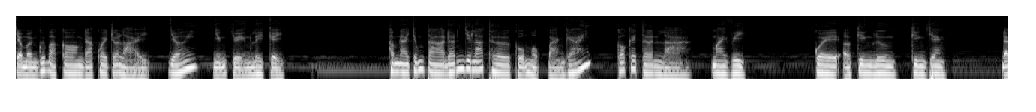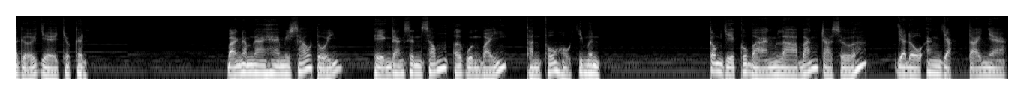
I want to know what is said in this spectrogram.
Chào mừng quý bà con đã quay trở lại với những chuyện ly kỳ. Hôm nay chúng ta đến với lá thư của một bạn gái có cái tên là Mai Vi Quê ở Kiên Lương, Kiên Giang Đã gửi về cho kênh. Bạn năm nay 26 tuổi Hiện đang sinh sống ở quận 7 Thành phố Hồ Chí Minh. Công việc của bạn là bán trà sữa Và đồ ăn giặt tại nhà.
